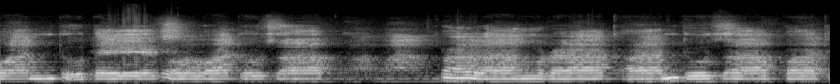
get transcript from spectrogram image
วันตุเตภวตุสัพพลังราคันตุสัพพเท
